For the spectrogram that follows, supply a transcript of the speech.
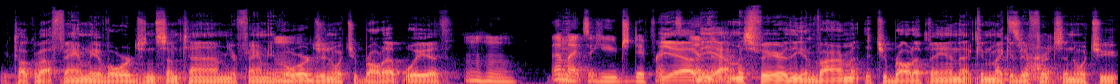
We talk about family of origin sometime. Your family of origin, what you're brought up with. Mhm. That makes a huge difference. Yeah, in the atmosphere, the environment that you're brought up in, that can make That's a difference in what you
